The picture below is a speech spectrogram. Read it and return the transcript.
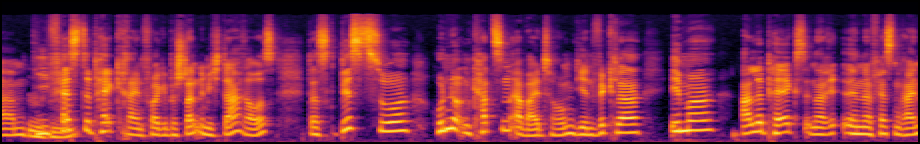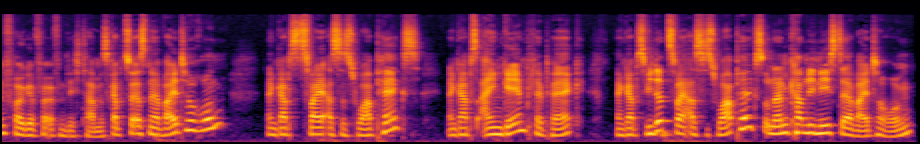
Ähm, mhm. Die feste Pack-Reihenfolge bestand nämlich daraus, dass bis zur Hunde- und Katzen-Erweiterung die Entwickler immer alle Packs in einer, in einer festen Reihenfolge veröffentlicht haben. Es gab zuerst eine Erweiterung, dann gab es zwei Accessoire-Packs, dann gab es ein Gameplay-Pack, dann gab es wieder zwei Accessoire-Packs und dann kam die nächste Erweiterung.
